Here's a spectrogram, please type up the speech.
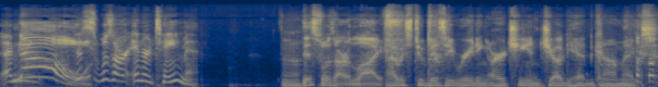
I mean, No. this was our entertainment. This was our life. I was too busy reading Archie and Jughead comics.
